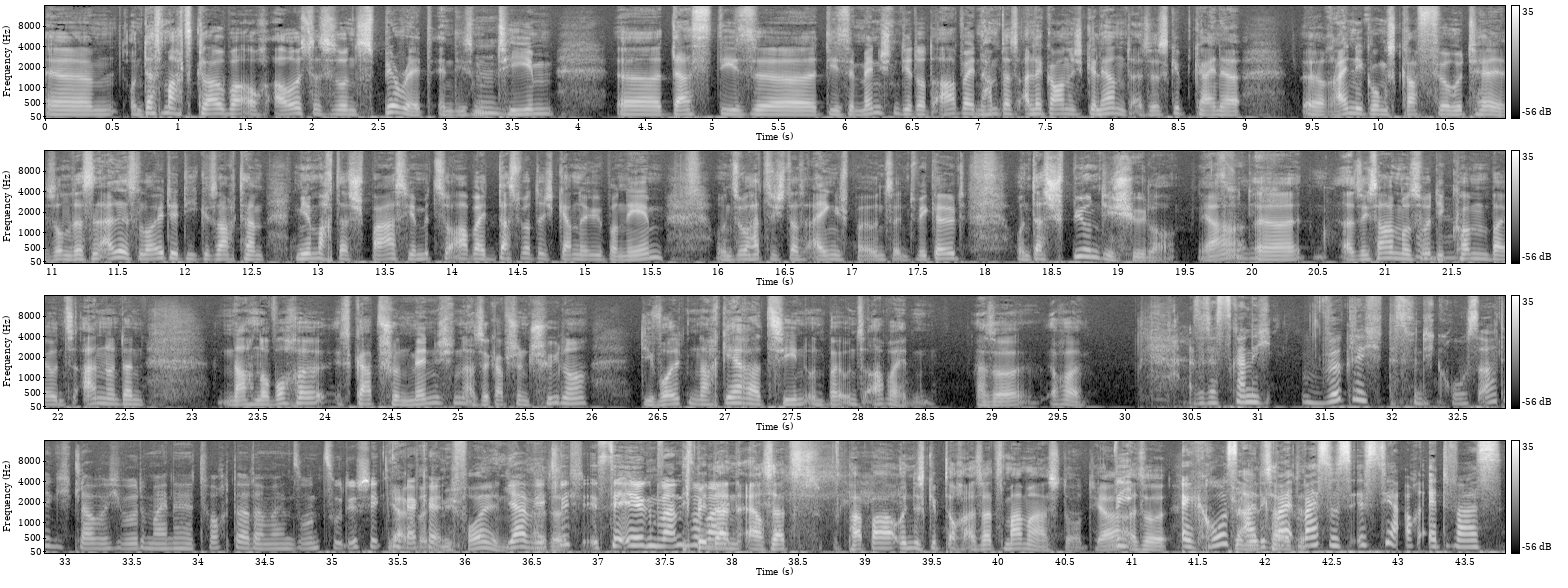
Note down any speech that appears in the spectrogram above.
Ähm, und das macht es, glaube ich, auch aus. Das ist so ein Spirit in diesem mhm. Team, äh, dass diese, diese Menschen, die dort arbeiten, haben das alle gar nicht gelernt. Also es gibt keine äh, Reinigungskraft für Hotel, sondern das sind alles Leute, die gesagt haben, mir macht das Spaß, hier mitzuarbeiten, das würde ich gerne übernehmen. Und so hat sich das eigentlich bei uns entwickelt. Und das spüren die Schüler. Ja? Äh, also ich sage immer so, die kommen bei uns an und dann nach einer Woche, es gab schon Menschen, also es gab schon Schüler, die wollten nach Gera ziehen und bei uns arbeiten. Also irre. Also das kann ich wirklich, das finde ich großartig. Ich glaube, ich würde meine Tochter oder meinen Sohn zu dir schicken. Ja, Gar würde mich freuen. Ja, also wirklich? Also, ist der irgendwann Ich bin dann Ersatzpapa und es gibt auch Ersatzmamas dort. Ja, Wie, also ey, großartig. We weißt du, es ist ja auch etwas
